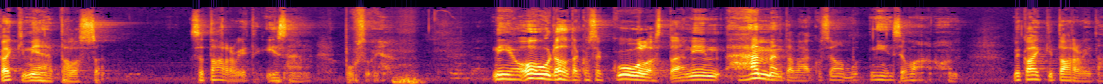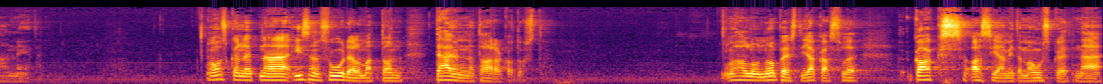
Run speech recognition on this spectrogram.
Kaikki miehet talossa, sä tarvit isän pusuja. Niin oudolta kuin se kuulostaa, niin hämmentävää kuin se on, mutta niin se vaan on. Me kaikki tarvitaan niitä. Mä uskon, että nämä isän suudelmat on täynnä tarkoitusta. Mä haluan nopeasti jakaa sulle kaksi asiaa, mitä mä uskon, että nämä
